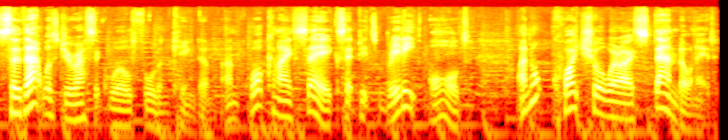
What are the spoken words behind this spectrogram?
So that was Jurassic World Fallen Kingdom, and what can I say except it's really odd. I'm not quite sure where I stand on it.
